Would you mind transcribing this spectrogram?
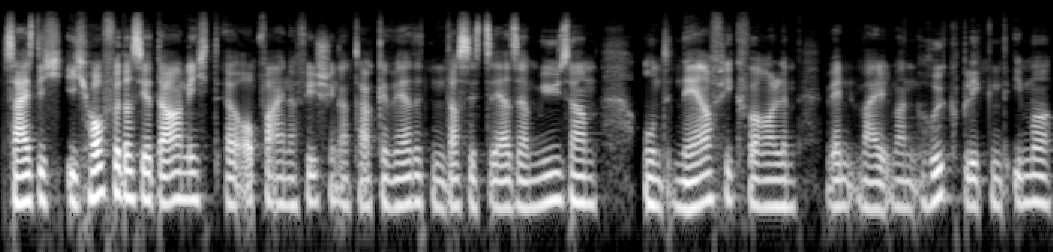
Das heißt, ich, ich hoffe, dass ihr da nicht äh, Opfer einer Phishing-Attacke werdet, denn das ist sehr, sehr mühsam und nervig vor allem, wenn, weil man rückblickend immer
